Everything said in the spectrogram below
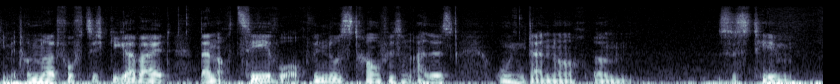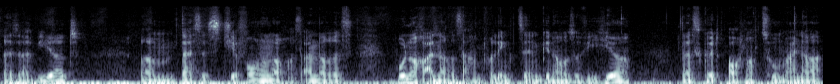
die mit 150 GB, dann noch C, wo auch Windows drauf ist und alles, und dann noch ähm, System reserviert ähm, das ist hier vorne noch was anderes, wo noch andere Sachen verlinkt sind, genauso wie hier. Das gehört auch noch zu meiner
